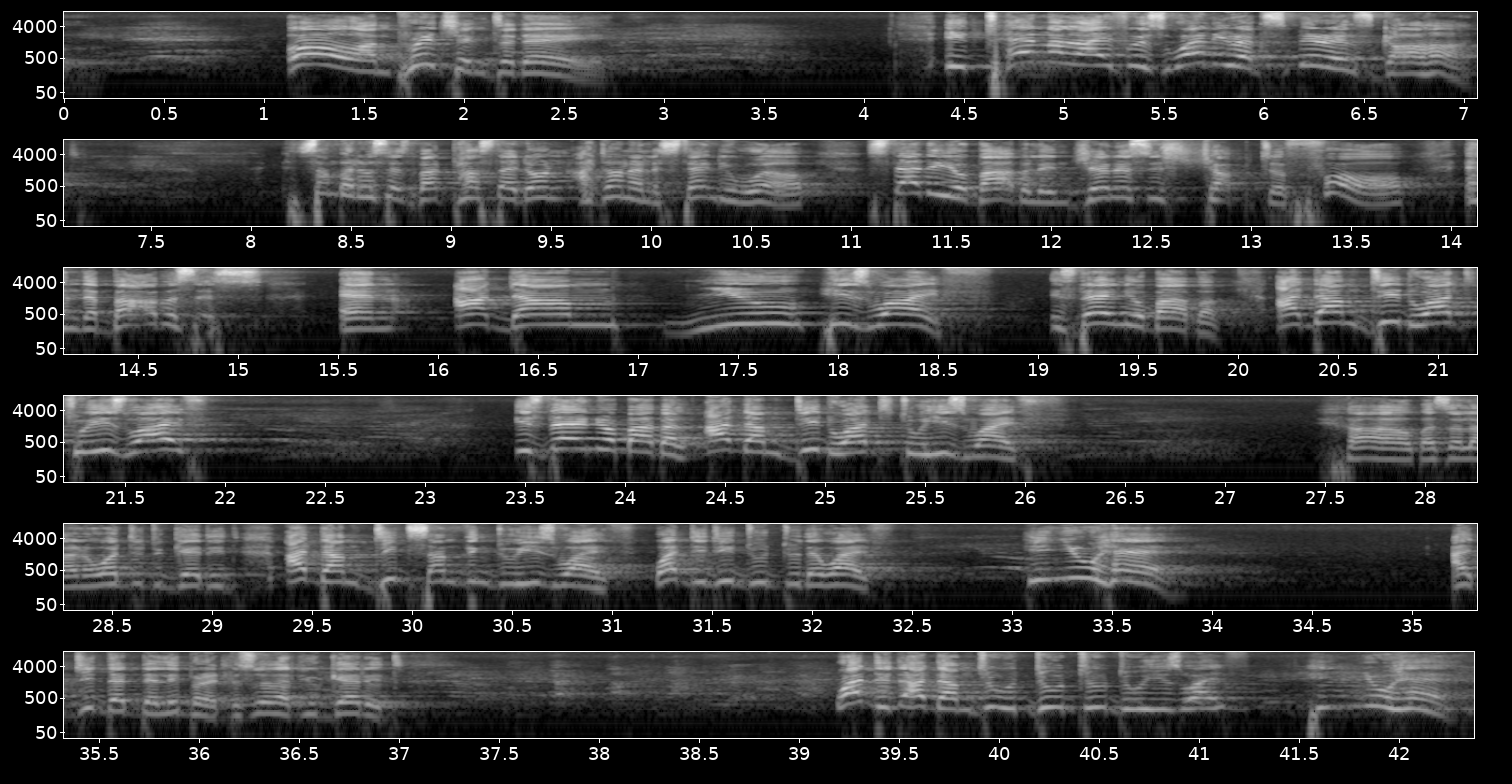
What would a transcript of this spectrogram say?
Oh, I'm preaching today. Eternal life is when you experience God. Somebody who says, but Pastor, I don't, I don't understand you well. Study your Bible in Genesis chapter 4, and the Bible says, and Adam knew his wife. Is there in your Bible? Adam did what to his wife? Is there in your Bible? Adam did what to his wife? Oh, Barcelona wanted to get it. Adam did something to his wife. What did he do to the wife? He knew her. I did that deliberately so that you get it. What did Adam do, do, do to his wife? He knew her.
